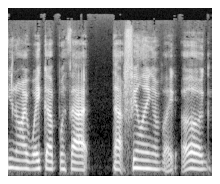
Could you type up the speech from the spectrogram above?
you know, I wake up with that that feeling of like ugh,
